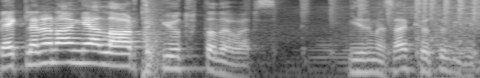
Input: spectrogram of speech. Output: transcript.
Beklenen an geldi artık YouTube'da da varız. Gir mesela kötü bir gir.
